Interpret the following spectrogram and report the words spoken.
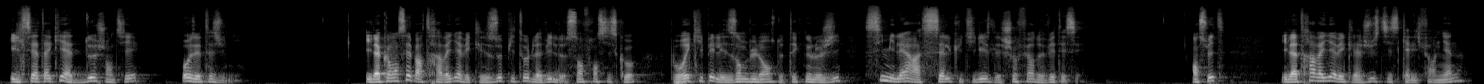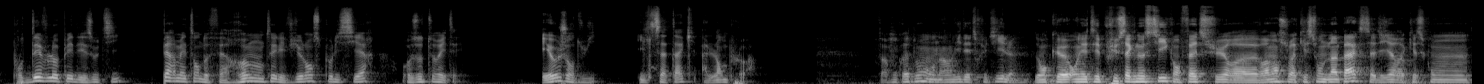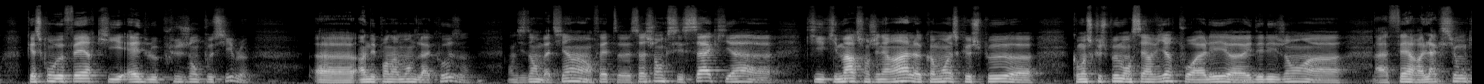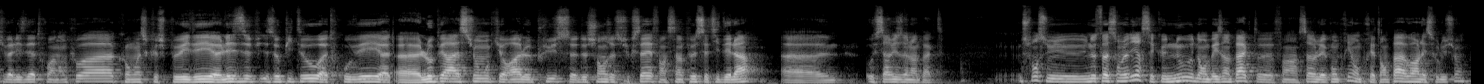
il s'est attaqué à deux chantiers aux États-Unis. Il a commencé par travailler avec les hôpitaux de la ville de San Francisco pour équiper les ambulances de technologie similaires à celles qu'utilisent les chauffeurs de VTC. Ensuite, il a travaillé avec la justice californienne pour développer des outils permettant de faire remonter les violences policières aux autorités. Et aujourd'hui, il s'attaque à l'emploi. Enfin, concrètement, on a envie d'être utile. Donc, euh, on était plus agnostique en fait sur euh, vraiment sur la question de l'impact, c'est-à-dire qu'est-ce qu'on qu'est-ce qu'on veut faire qui aide le plus de gens possible, euh, indépendamment de la cause, en disant bah tiens, en fait, sachant que c'est ça qui a qui, qui marche en général, comment est-ce que je peux comment est-ce que je peux m'en servir pour aller aider les gens à, à faire l'action qui va les aider à trouver un emploi? Comment est-ce que je peux aider les, hôpitaux à trouver l'opération qui aura le plus de chances de succès? Enfin, c'est un peu cette idée-là au service de l'impact. Je pense une autre façon de le dire, c'est que nous, dans Base Impact, enfin ça vous l'avez compris, on prétend pas avoir les solutions.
